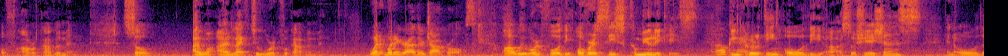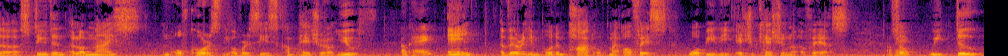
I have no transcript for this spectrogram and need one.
of our government. So, I want I like to work for government. What, what are your other job roles? Uh, we work for the overseas communities, Okay. including all the uh, associations and all the student alumni, and of course the overseas compatriot youth. Okay. And a very important part of my office will be the educational affairs. Okay. So we do,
